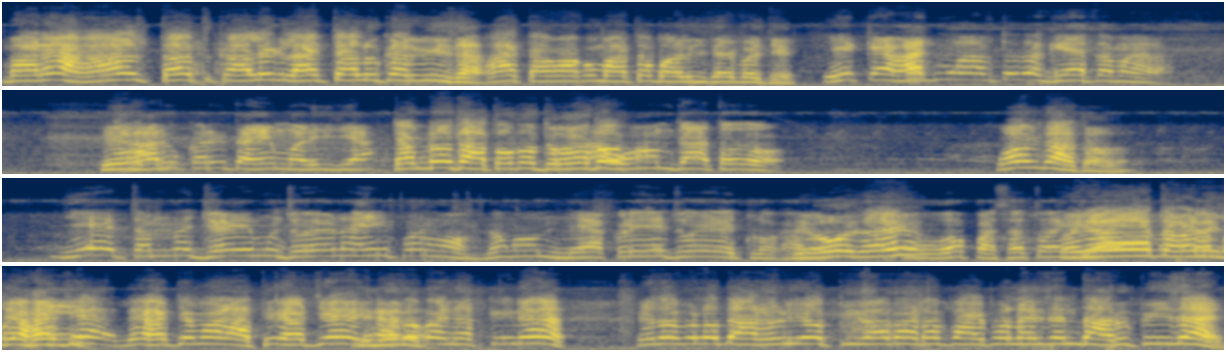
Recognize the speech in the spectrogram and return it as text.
મારે હાલ તત્કાલિક લાઈટ ચાલુ કરવી છે. આ તમાકુ માથો બળી જાય પછી એ કહેવા જ હું આવતો હતો ઘેર તમારા. સારું કર્યું તો એ મળી ગયા. તમને જાતો તો જોયો તો? ઓમ જાતો તો. ઓમ જાતો તો? એ તમને જોયે હું જોયો નહીં પણ ઓમ ને ઓમ નેકળે જોયો એટલો ખાલી એવો જાય ઓહો પાછા તો અરે તાણી લે હજે લે હજે મારા હાથી હજે. એનો તો કોઈ નક્કી ના. એ તો પેલો દારૂડિયો પીવા માટે પાઇપો લઈ જઈને દારૂ પી જાય.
